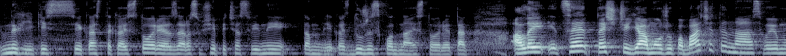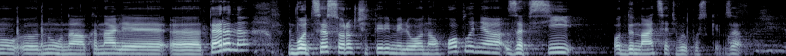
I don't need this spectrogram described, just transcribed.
В них якісь, якась така історія зараз взагалі під час війни, там якась дуже складна історія. Так. Але це те, що я можу побачити на своєму е, ну, на каналі е, Терена. От це 44 мільйони охоплення за всі 11 випусків. За... Скажіть,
